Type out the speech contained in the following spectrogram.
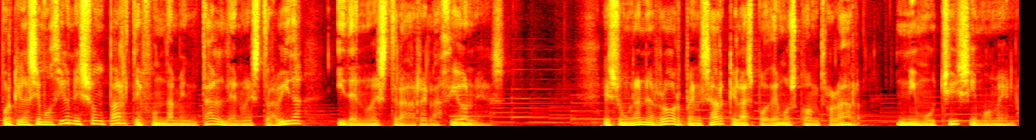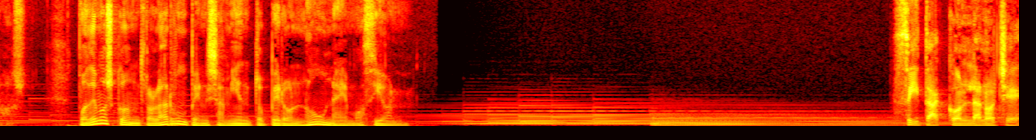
Porque las emociones son parte fundamental de nuestra vida y de nuestras relaciones. Es un gran error pensar que las podemos controlar, ni muchísimo menos. Podemos controlar un pensamiento, pero no una emoción. Cita con la noche.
